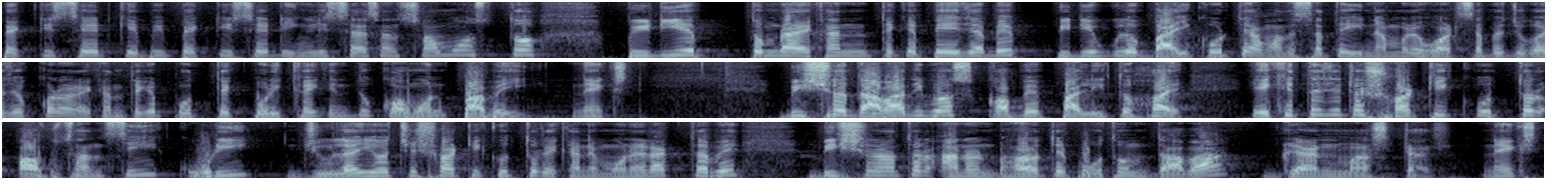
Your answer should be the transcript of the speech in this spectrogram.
practice set KP practice set English suggestion সমস্ত পিডিএফ তোমরা এখান থেকে পেয়ে যাবে। পিডিএফগুলো বাই করতে আমাদের সাথে এই নম্বরে হোয়াটসঅ্যাপে যোগাযোগ করো আর এখান থেকে প্রত্যেক পরীক্ষায় কিন্তু কমন পাবেই। নেক্সট বিশ্ব দাবা দিবস কবে পালিত হয়? এক্ষেত্রে যেটা সঠিক উত্তর অপশান সি কুড়ি, জুলাই হচ্ছে সঠিক উত্তর, এখানে মনে রাখতে হবে। বিশ্বনাথন আনন্দ, ভারতের প্রথম দাবা গ্র্যান্ড মাস্টার নেক্সট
